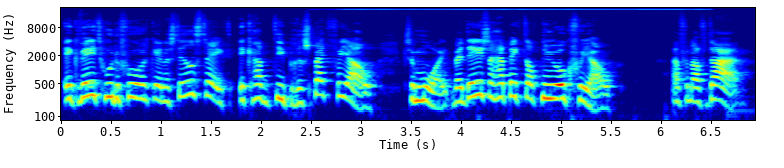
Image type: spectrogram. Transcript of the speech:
Ik weet hoe de vork in de stil steekt. Ik heb diep respect voor jou. Ik zei, mooi. Bij deze heb ik dat nu ook voor jou. En vanaf daar,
